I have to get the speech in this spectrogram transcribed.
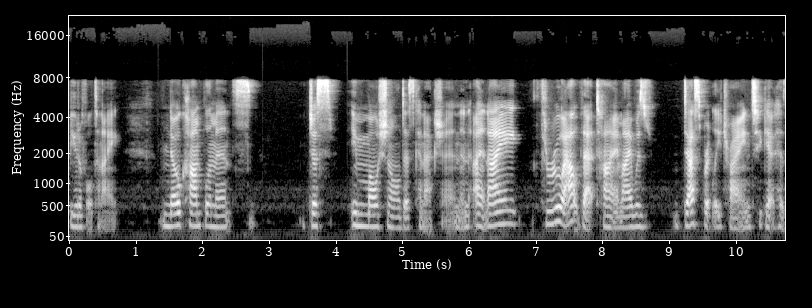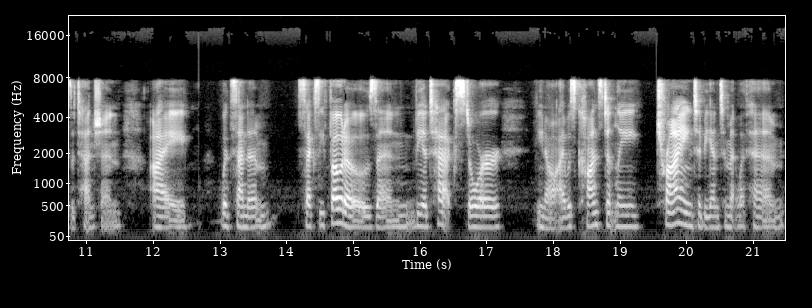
beautiful tonight. No compliments, just emotional disconnection. And, and I, throughout that time, I was desperately trying to get his attention. I would send him sexy photos and via text or you know i was constantly trying to be intimate with him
